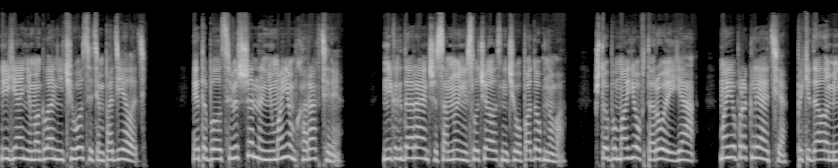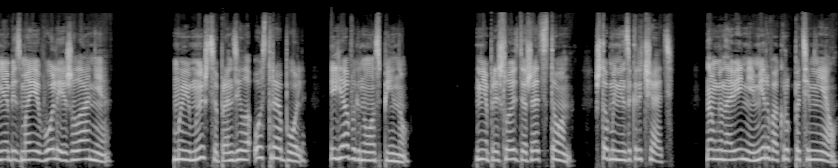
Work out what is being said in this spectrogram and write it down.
И я не могла ничего с этим поделать. Это было совершенно не в моем характере. Никогда раньше со мной не случалось ничего подобного. Чтобы мое второе «я», мое проклятие, покидало меня без моей воли и желания. Мои мышцы пронзила острая боль, и я выгнула спину. Мне пришлось держать стон, чтобы не закричать. На мгновение мир вокруг потемнел,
